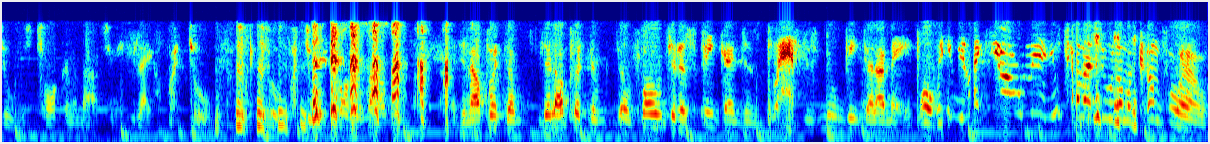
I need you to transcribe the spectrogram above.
dude was talking about you." He's like, "What dude? What dude? What dude talking about?" And then I'll put the then I'll put the, the phone to the speaker and just blast this new beat that I made. Boy, we can be like, "Yo, man, you tell that dude I'm gonna come for him."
